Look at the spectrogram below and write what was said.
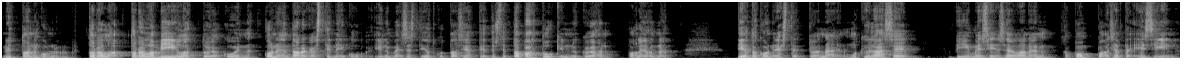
nyt on niin kuin todella, todella viilattu ja kuin koneen tarkasti niin kuin ilmeisesti jotkut asiat tietysti tapahtuukin nykyään paljon tietokoneistettyä näin. Mutta kyllähän se viimeisin sellainen, joka pomppaa sieltä esiin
